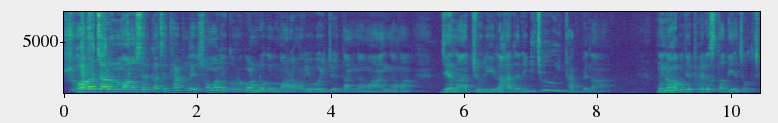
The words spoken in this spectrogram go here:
সদাচরণ মানুষের কাছে থাকলে সমাজে কোনো গন্ডগোল, মারামারি, হইচই, দাঙ্গামা, হাঙ্গামা, জেনা, চুরি, রাহাজানি কিছুই থাকবে না। মনে হবে যে ফেরস্তা দিয়ে চলছে।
